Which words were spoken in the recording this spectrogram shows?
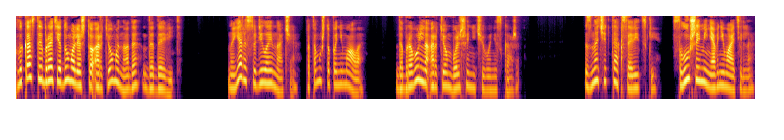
клыкастые братья думали, что Артема надо додавить. Но я рассудила иначе, потому что понимала, добровольно Артем больше ничего не скажет. «Значит так, Савицкий, слушай меня внимательно.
